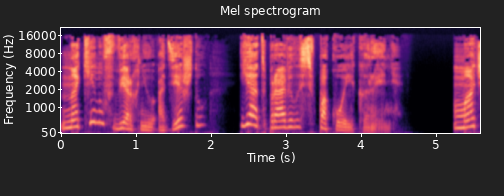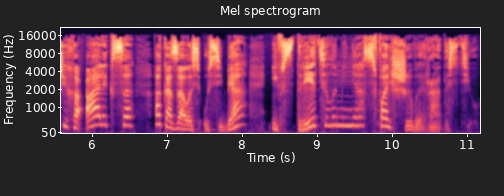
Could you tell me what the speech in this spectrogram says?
Накинув верхнюю одежду, я отправилась в покои к Ирене мачеха Алекса оказалась у себя и встретила меня с фальшивой радостью.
